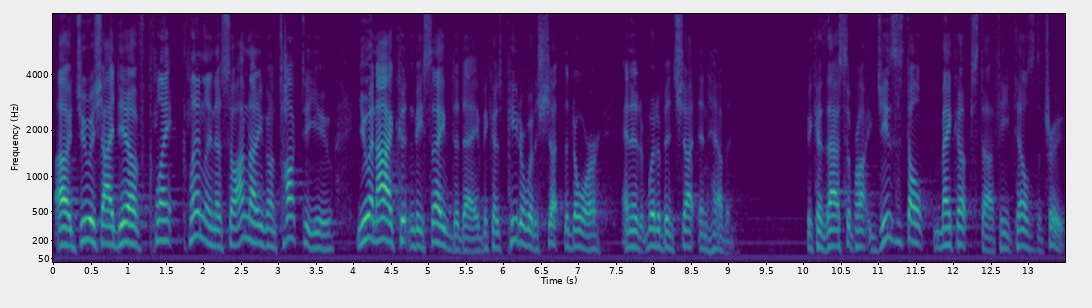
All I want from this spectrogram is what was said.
uh, Jewish idea of cleanliness, so I'm not even going to talk to you. You and I couldn't be saved today because Peter would have shut the door and it would have been shut in heaven. Because that's the problem. Jesus don't make up stuff, he tells the truth.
